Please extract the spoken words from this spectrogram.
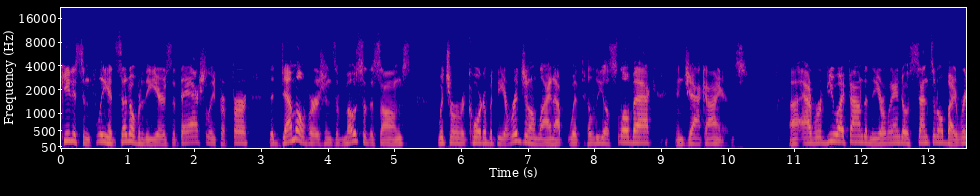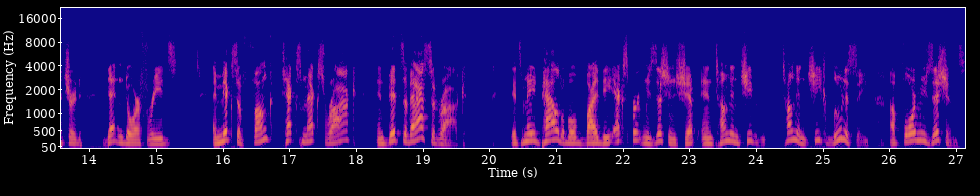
Kiedis and Flea had said over the years that they actually prefer the demo versions of most of the songs, which were recorded with the original lineup with Hillel Slovak and Jack Irons. Uh, a review I found in the Orlando Sentinel by Richard Dettendorf reads A mix of funk, Tex Mex rock, and bits of acid rock. It's made palatable by the expert musicianship and tongue in cheek tongue in cheek lunacy of four musicians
